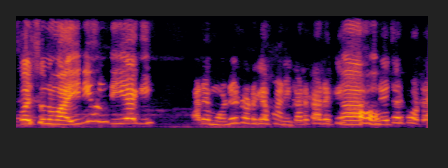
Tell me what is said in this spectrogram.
ਕੋਈ ਸੁਣਵਾਈ ਨਹੀਂ ਹੁੰਦੀ ਹੈਗੀ। ਸਾਡੇ ਮੁੰਡੇ ਟੁੱਟ ਗਏ ਪਾਣੀ ਕੱਢ ਕੱਢ ਕੇ। ਆਹੋ। ਨੇਤਰ ਪੋਟਾ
